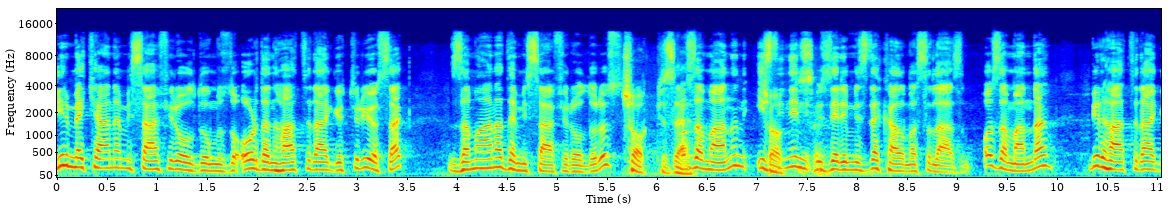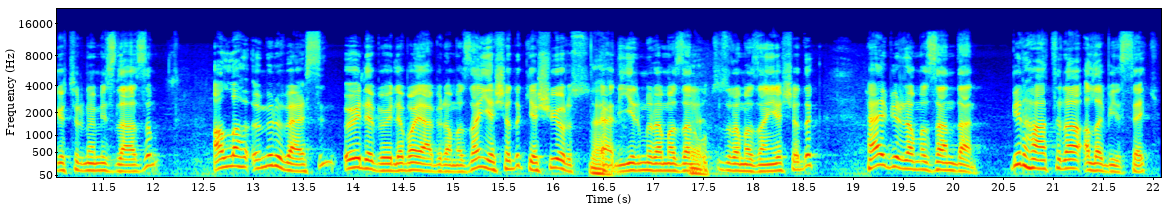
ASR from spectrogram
bir mekana misafir olduğumuzda oradan hatıra götürüyorsak zamana da misafir oluruz. Çok güzel. O zamanın izinin üzerimizde kalması lazım. O zamandan bir hatıra götürmemiz lazım. Allah ömür versin. Öyle böyle bayağı bir Ramazan yaşadık, yaşıyoruz. Evet. Yani 20 Ramazan, Evet. 30 Ramazan yaşadık. Her bir Ramazandan bir hatıra alabilsek,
